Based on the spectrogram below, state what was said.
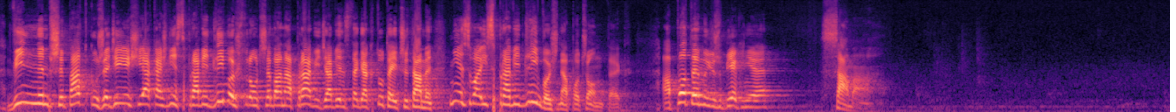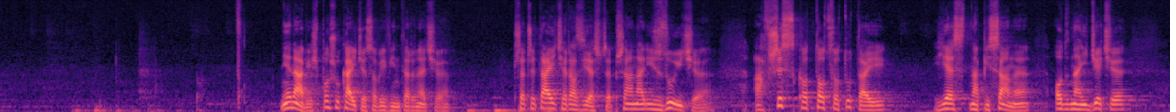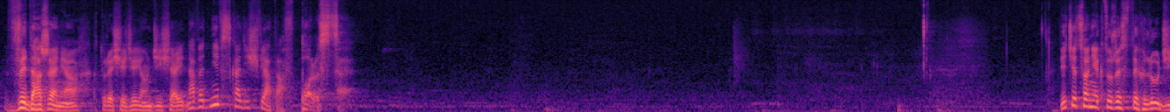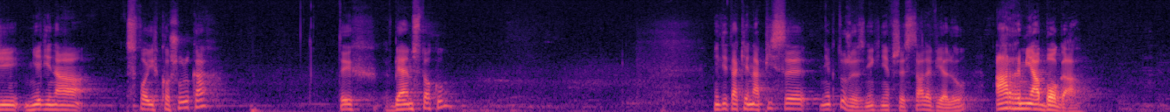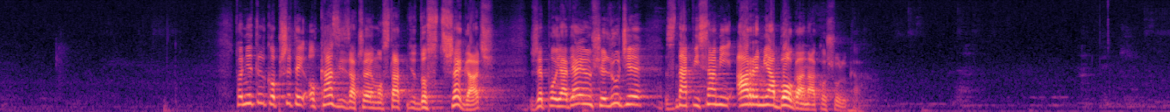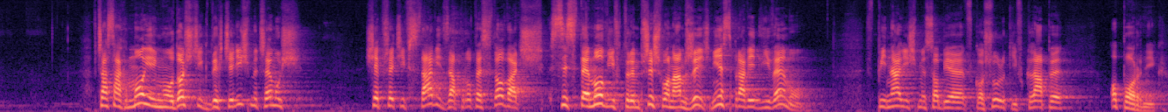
W innym przypadku, że dzieje się jakaś niesprawiedliwość, którą trzeba naprawić, a więc tak jak tutaj czytamy, niezła i sprawiedliwość na początek, a potem już biegnie sama. Nienawiść, poszukajcie sobie w internecie, przeczytajcie raz jeszcze, przeanalizujcie, a wszystko to, co tutaj jest napisane, odnajdziecie w wydarzeniach, które się dzieją dzisiaj, nawet nie w skali świata, w Polsce. Wiecie, co niektórzy z tych ludzi mieli na swoich koszulkach? Tych w Białymstoku? Mieli takie napisy, niektórzy z nich, nie wszyscy, ale wielu, Armia Boga. To nie tylko przy tej okazji zacząłem ostatnio dostrzegać, że pojawiają się ludzie z napisami Armia Boga na koszulkach. Czasach mojej młodości, gdy chcieliśmy czemuś się przeciwstawić, zaprotestować systemowi, w którym przyszło nam żyć, niesprawiedliwemu, wpinaliśmy sobie w koszulki, w klapy opornik.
